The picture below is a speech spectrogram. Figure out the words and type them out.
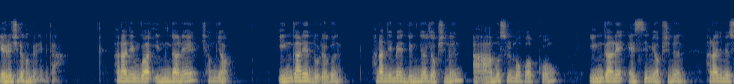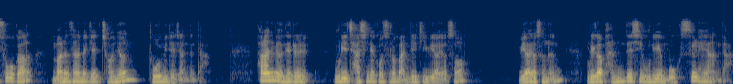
예른신의 권면입니다. 하나님과 인간의 협력, 인간의 노력은 하나님의 능력이 없이는 아무 쓸모가 없고 인간의 애씀이 없이는 하나님의 수고가 많은 사람에게 전혀 도움이 되지 않는다. 하나님의 은혜를 우리 자신의 것으로 만들기 위하여서 위하여서는 우리가 반드시 우리의 몫을 해야 한다.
